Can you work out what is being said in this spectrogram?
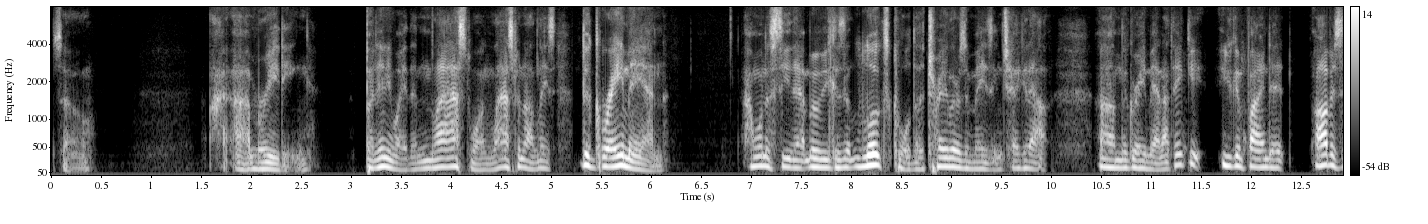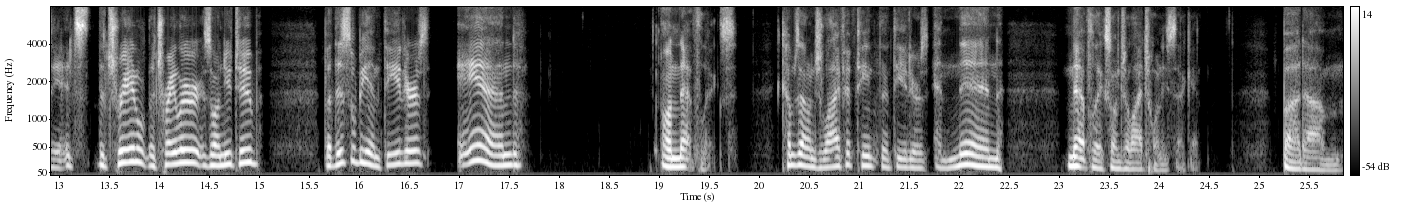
So I, I'm reading. But anyway, the last one, last but not least, The Gray Man. I want to see that movie because it looks cool. The trailer is amazing. Check it out. Um, the Gray Man. I think you, you can find it. Obviously, it's the trailer. The trailer is on YouTube, but this will be in theaters and on Netflix. Comes out on July 15th in the theaters, and then Netflix on July 22nd. But um,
